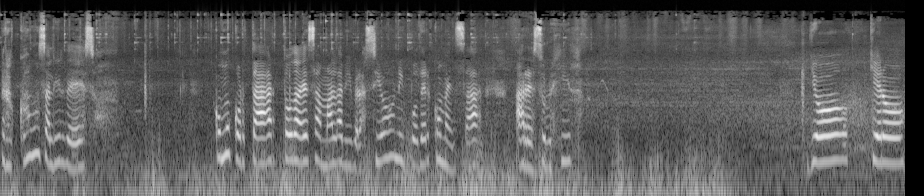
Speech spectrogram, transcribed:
Pero ¿cómo salir de eso? cómo cortar toda esa mala vibración y poder comenzar a resurgir. Yo quiero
